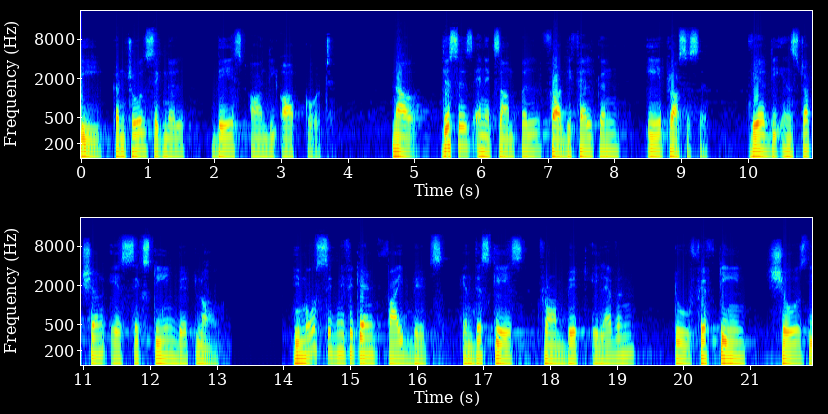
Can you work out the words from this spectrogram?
the control signal based on the opcode. Now, this is an example for the Falcon A processor, where the instruction is 16-bit long. The most significant 5 bits in this case from bit 11 to fifteen shows the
